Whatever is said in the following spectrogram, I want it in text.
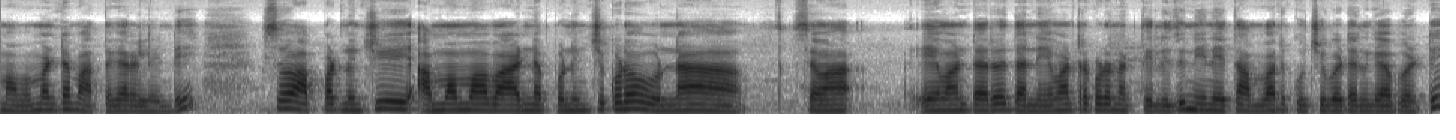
మా అమ్మమ్మ అంటే మా అత్తగారులేండి. సో అప్పటి నుంచి అమ్మమ్మ వాడినప్పటి నుంచి కూడా ఉన్న సింహ ఏమంటారు? దాన్ని ఏమంటారో కూడా నాకు తెలియదు నేనైతే అమ్మవారిని కూర్చోబెట్టాను కాబట్టి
